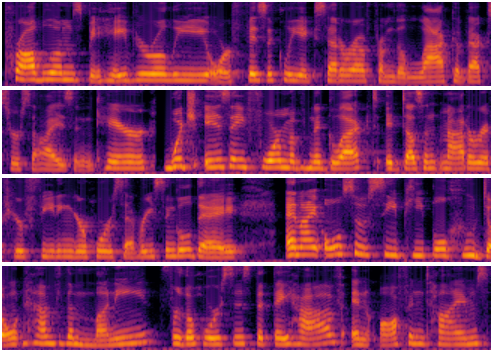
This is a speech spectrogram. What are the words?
problems behaviorally or physically, etc., from the lack of exercise and care, which is a form of neglect. It doesn't matter if you're feeding your horse every single day. And I also see people who don't have the money for the horses that they have and oftentimes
